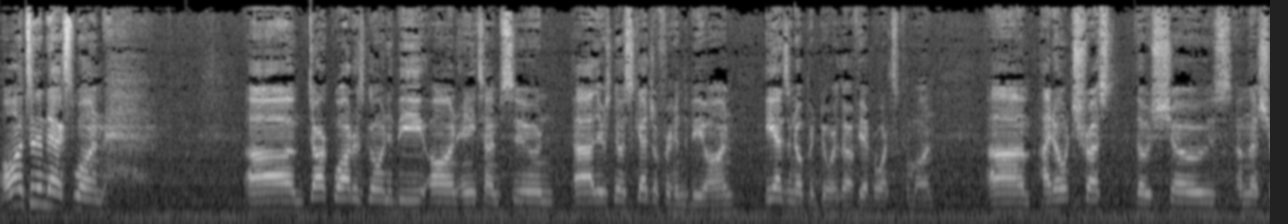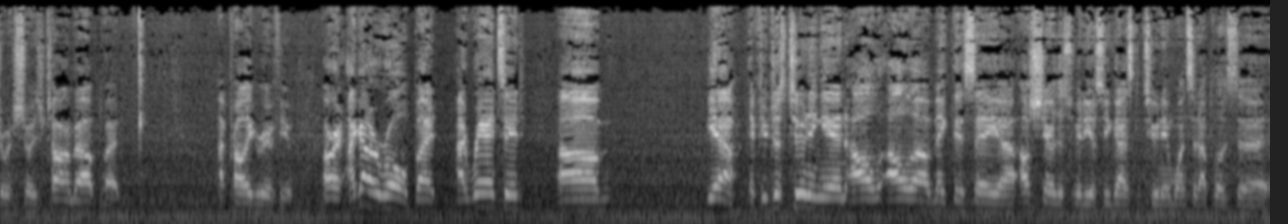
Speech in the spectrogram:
On to the next one. Um, Dark Water's going to be on anytime soon. Uh, there's no schedule for him to be on. He has an open door though if he ever wants to come on. Um, I don't trust those shows. I'm not sure what shows you're talking about, but I probably agree with you. All right, I got to roll, but I ranted. Um, yeah, if you're just tuning in, I'll I'll uh, make this a uh, I'll share this video so you guys can tune in once it uploads to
